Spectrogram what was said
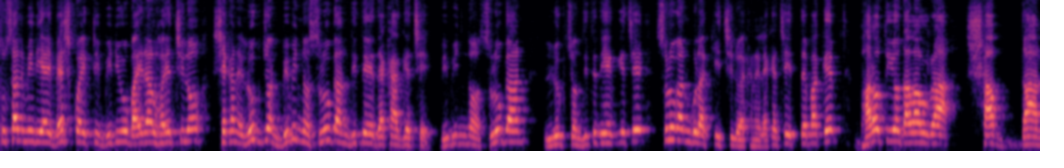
সোশ্যাল মিডিয়ায় বেশ কয়েকটি ভিডিও ভাইরাল হয়েছিল। সেখানে লোকজন বিভিন্ন স্লোগান দিতে দেখা গেছে। বিভিন্ন স্লোগান লোকজন দিতে দিয়ে গেছে। স্লোগানগুলা কি ছিল এখানে লেখেছে? ইত্তেফাকে ভারতীয় দালালরা সাবধান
